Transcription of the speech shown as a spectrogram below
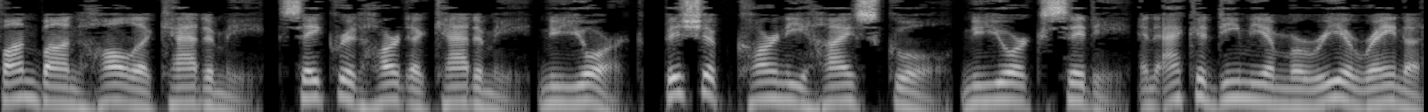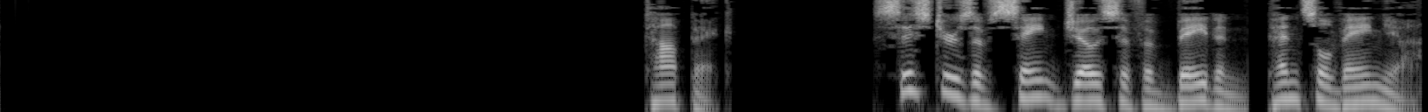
Fontbonne Hall Academy, Sacred Heart Academy New York, Bishop Kearny High School New York City and Academia Maria Reina Sisters of St. Joseph of Baden, Pennsylvania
